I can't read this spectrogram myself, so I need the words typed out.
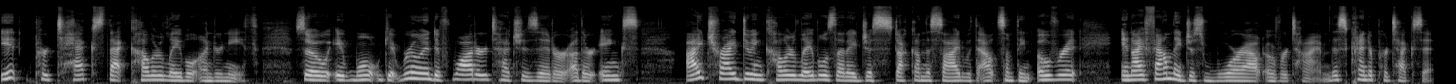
it protects that color label underneath. So it won't get ruined if water touches it or other inks. I tried doing color labels that I just stuck on the side without something over it, and I found they just wore out over time. This kind of protects it.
